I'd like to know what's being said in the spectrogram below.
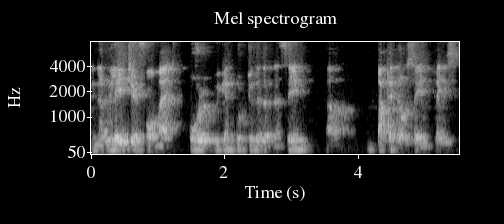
in a related format, or we can put together in the same uh, bucket or same place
